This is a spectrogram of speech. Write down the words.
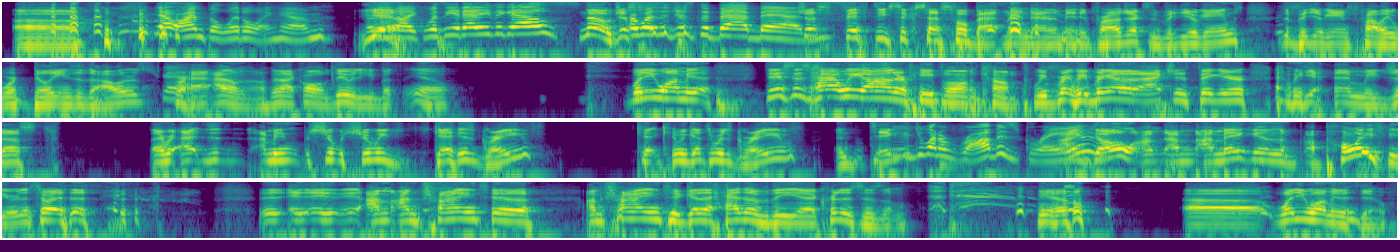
uh, Now I'm belittling him. Mean, Yeah. like, was he in anything else? no, just Or was it just the Batman? just fifty successful Batman animated projects and video games. The video games probably worth billions of dollars. Yeah. Perhaps I don't know. They're not Call of Duty, but you know. What do you want me to? This is how we honor people on Comp. We bring we bring out an action figure and we and we just. every- I I mean, should should we get his grave? Can, can we get to his grave and dig? you want to rob his grave? I don't. I'm, I'm, I'm making a, point here. That's what. It, it, it, it- I'm, I'm trying to, I'm trying to get ahead of the uh, criticism. You know, uh, what do you want me to do?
